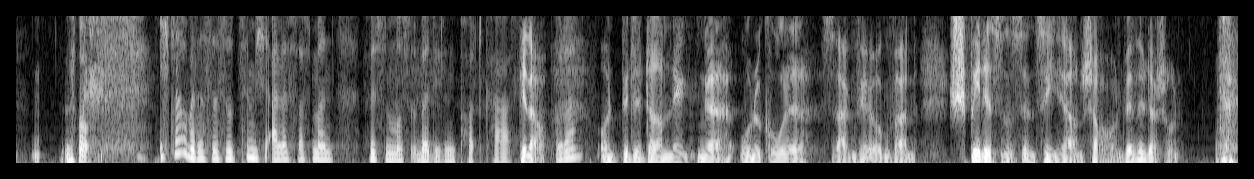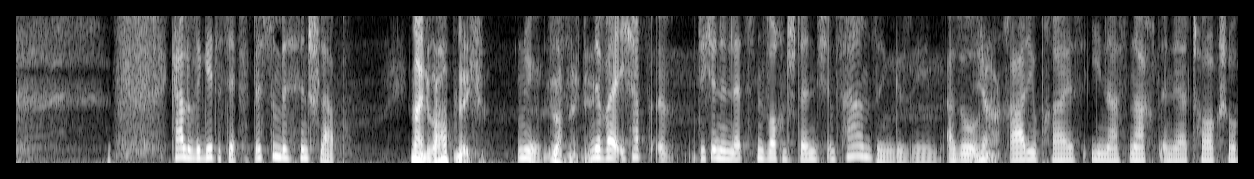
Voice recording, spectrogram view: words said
so. Ich glaube, das ist so ziemlich alles, was man wissen muss über diesen Podcast. Genau. Oder? Und bitte daran denken, äh, ohne Kohle sagen wir irgendwann spätestens in zehn Jahren schauen. Wer will das schon? Carlo, wie geht es dir? Bist du ein bisschen schlapp? Nein, überhaupt nicht. Nö. Überhaupt nicht, nee. Ja, weil ich habe äh, dich in den letzten Wochen ständig im Fernsehen gesehen. Also Ja. Radiopreis, Inas Nacht in der Talkshow.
